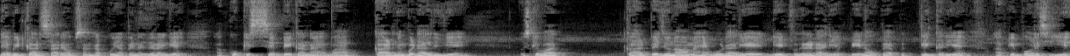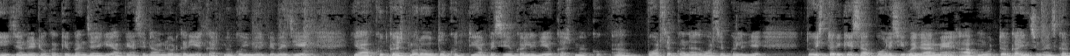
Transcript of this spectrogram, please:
debit card सारे ऑप्शन आपको यहाँ पे नज़र आएँगे। आपको किस से पे करना है, वहाँ आप कार्ड नंबर डाल दीजिए। उसके बाद कार्ड पे जो नाम है वो डालिए डेट वगैरह डालिए पे नाउ पे आप क्लिक करिए, आपकी पॉलिसी यहीं जनरेट होकर के बन जाएगी। आप यहाँ से डाउनलोड करिए कस्टमर को ईमेल पे भेजिए, या आप खुद कस्टमर हो तो खुद यहाँ पे सेव कर लीजिए कस्टमर को व्हाट्सएप करना है तो व्हाट्सएप कर लीजिए। तो इस तरीके से आप पॉलिसी बाज़ार में आप मोटर का इंश्योरेंस कर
